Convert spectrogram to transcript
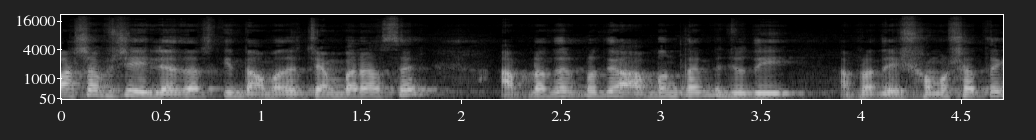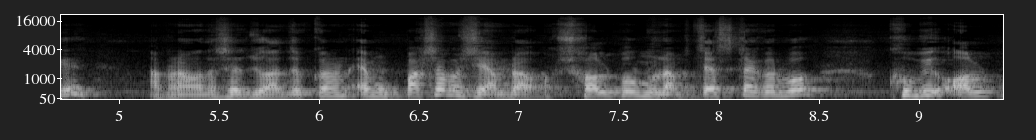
পাশাপাশি এই লেজার কিন্তু আমাদের চেম্বারে আছে। আপনাদের প্রতি আহ্বান থাকবে যদি আপনাদের এই সমস্যা থেকে আপনারা আমাদের সাথে যোগাযোগ করেন এবং পাশাপাশি আমরা স্বল্প মূল্য চেষ্টা করব, খুবই অল্প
